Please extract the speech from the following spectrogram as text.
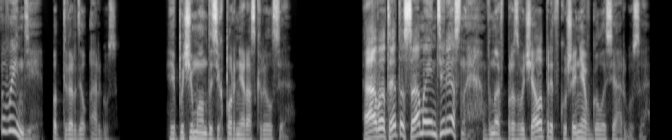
«В Индии», — подтвердил Аргус. «И почему он до сих пор не раскрылся?» «А вот это самое интересное!» — вновь прозвучало предвкушение в голосе Аргуса.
